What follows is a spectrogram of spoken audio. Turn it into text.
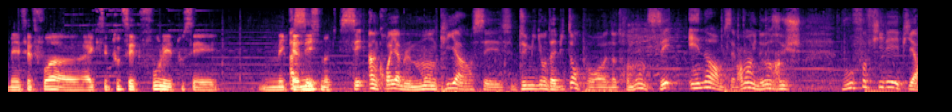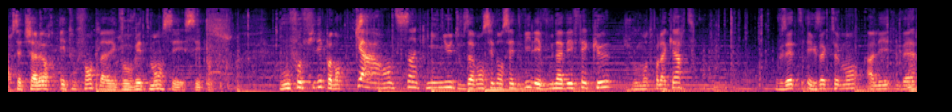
Mais cette fois, euh, avec ces- toute cette foule et tous ces Ah, mécanismes. c'est incroyable le monde qu'il y a. hein. C'est c'est 2 millions d'habitants pour euh, notre monde. C'est énorme. C'est vraiment une ruche. Vous vous faufilez. Et puis, alors, cette chaleur étouffante là avec vos vêtements, c'est. Vous vous faufilez pendant 45 minutes. Vous avancez dans cette ville et vous n'avez fait que. Je vous montre la carte. Vous êtes exactement allé vers.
